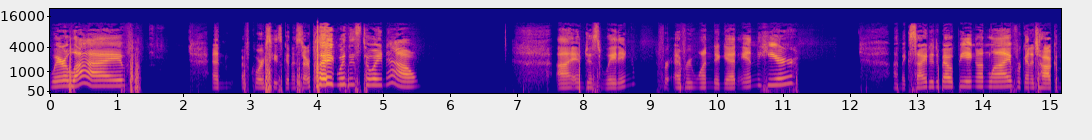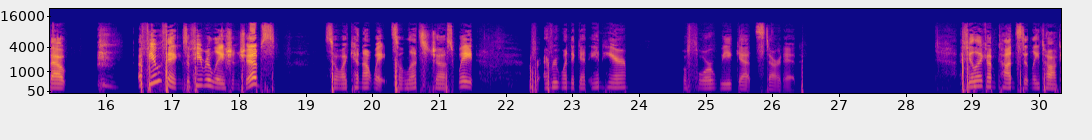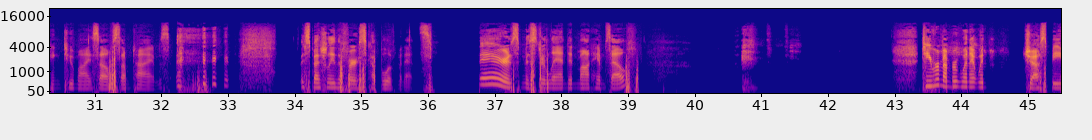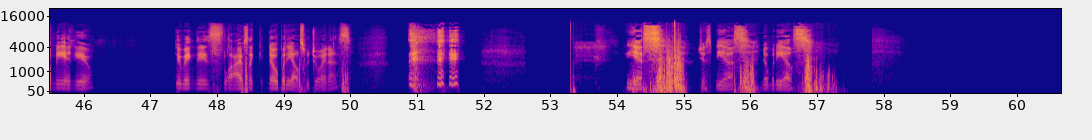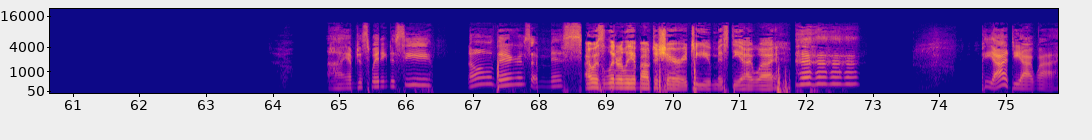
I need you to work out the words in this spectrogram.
we're live. And of course, he's going to start playing with his toy now. I am just waiting for everyone to get in here. I'm excited about being on live. We're going to talk about a few things, a few relationships. So I cannot wait. So let's just wait for everyone to get in here before we get started. I feel like I'm constantly talking to myself sometimes, especially the first couple of minutes. There's Mr. Landen Mott himself. Do you remember when it would just be me and you doing these lives like nobody else would join us? Yes, just be us, nobody else. I am just waiting to see. No, there's a Miss. I was literally about to share it to you, Miss DIY. PI DIY.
